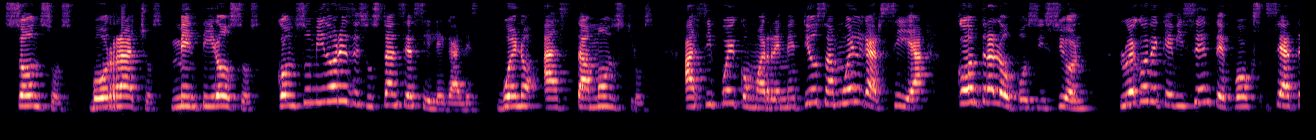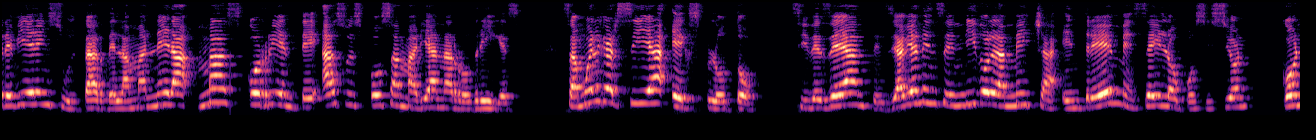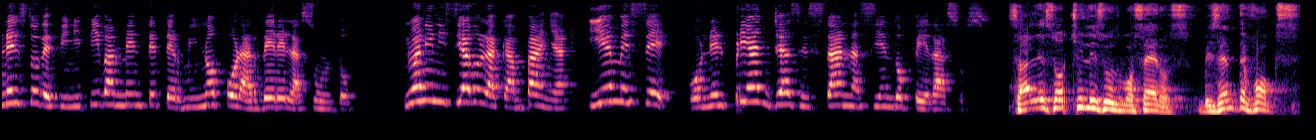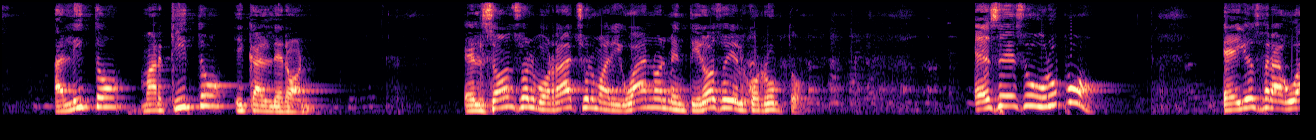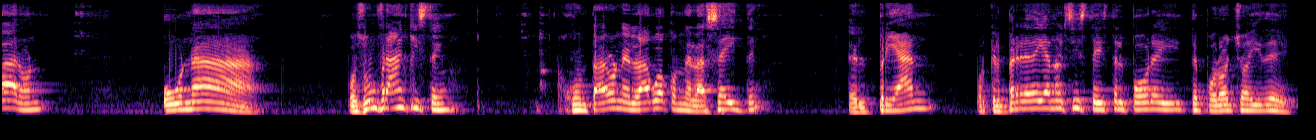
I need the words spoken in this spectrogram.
Sonsos, borrachos, mentirosos, consumidores de sustancias ilegales, bueno, hasta monstruos. Así fue como arremetió Samuel García contra la oposición luego de que Vicente Fox se atreviera a insultar de la manera más corriente a su esposa Mariana Rodríguez. Samuel García explotó. Si desde antes ya habían encendido la mecha entre MC y la oposición, con esto definitivamente terminó por arder el asunto. No han iniciado la campaña y MC con el PRIAN ya se están haciendo pedazos. Sale Xochitl y sus voceros, Vicente Fox, Alito, Marquito y Calderón. El sonso, el borracho, el marihuano, el mentiroso y el corrupto. Ese es su grupo. Ellos fraguaron una, pues un Frankenstein. Juntaron el agua con el aceite, el prián, porque el PRD ya no existe, está el pobre ahí te por ocho ahí de,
